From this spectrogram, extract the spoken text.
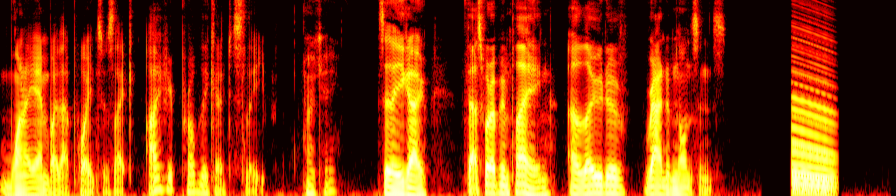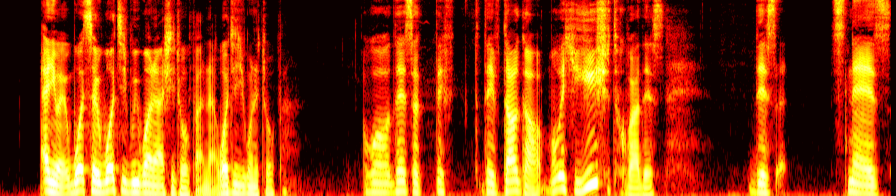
1am by that point, so it was like, I should probably go to sleep. Okay. So there you go. That's what I've been playing. A load of random nonsense. Anyway, what so what did we want to actually talk about now? What did you want to talk about? Well, there's a they've they've dug up. Which you should talk about this. This SNES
